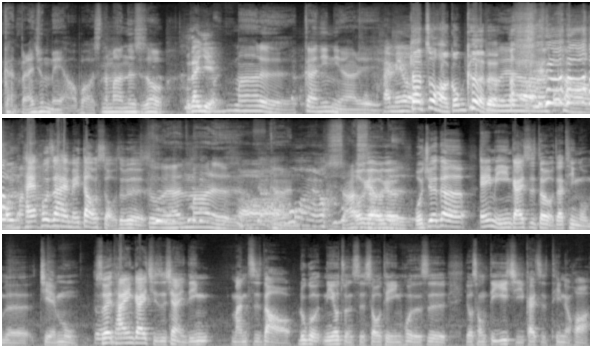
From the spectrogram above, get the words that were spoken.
干本来就没好不好？是他妈那时候，我在演，妈的，干你娘嘞！还没有，他做好功课的。对啊，操妈还或者还没到手，是不是对啊，妈的，干傻傻？OK 的 OK，我觉得 Amy 应该是都有在听我们的节目，所以他应该其实现在已经蛮知道，如果你有准时收听，或者是有从第一集开始听的话，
